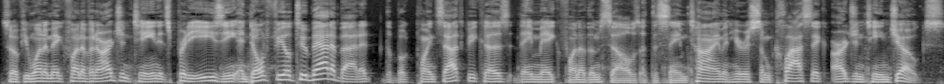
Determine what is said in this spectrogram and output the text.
So if you want to make fun of an Argentine, it's pretty easy, and don't feel too bad about it, the book points out, because they make fun of themselves at the same time. And here are some classic Argentine jokes.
